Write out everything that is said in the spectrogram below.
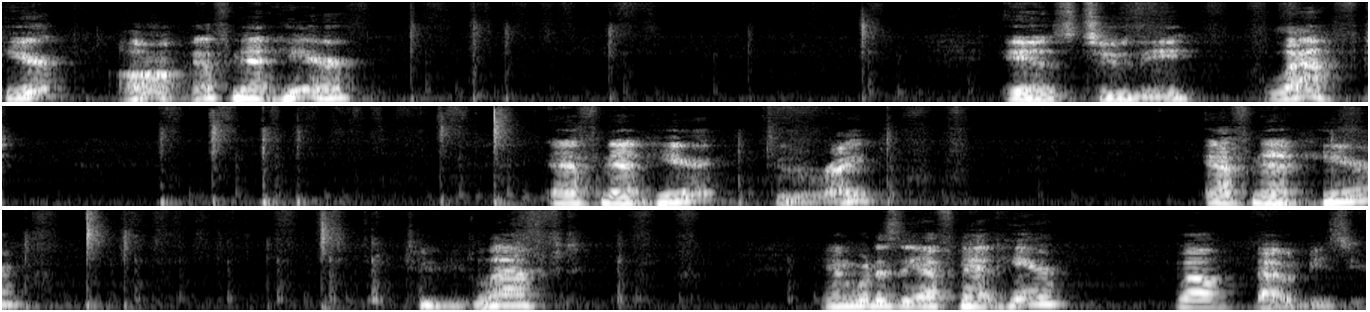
here. Oh, F net here is to the left. F net here to the right. F net here to the left. And what is the F net here? Well, that would be zero.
